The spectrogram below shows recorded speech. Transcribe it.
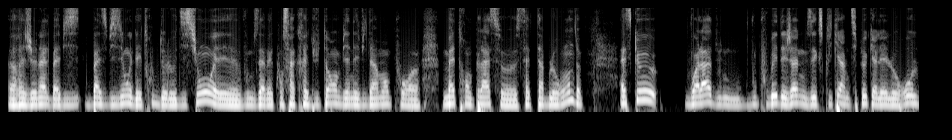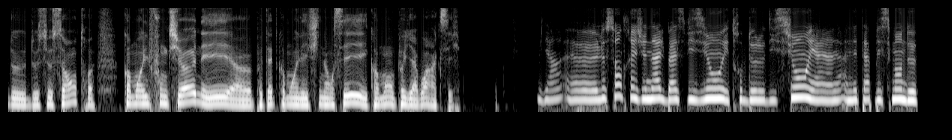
régional Basse Vision et des troubles de l'audition et vous nous avez consacré du temps, bien évidemment, pour euh, mettre en place cette table ronde. Est-ce que voilà, vous pouvez déjà nous expliquer un petit peu quel est le rôle de, ce centre, comment il fonctionne et peut-être comment il est financé et comment on peut y avoir accès? Bien, euh, le Centre régional Basse Vision et Troubles de l'audition est un, établissement de,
